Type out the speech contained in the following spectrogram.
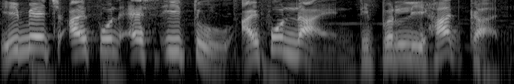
Image iPhone SE 2, iPhone 9 diperlihatkan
